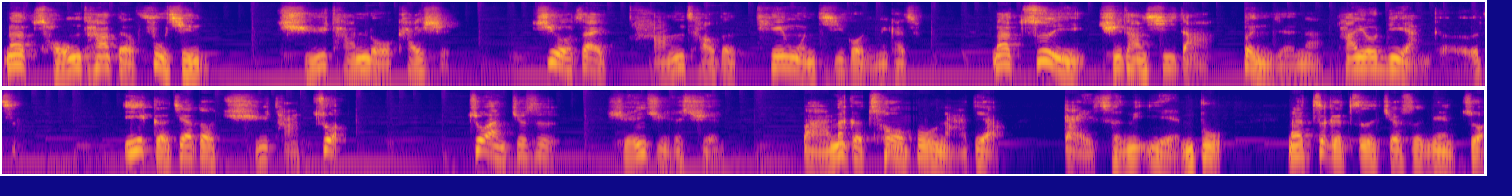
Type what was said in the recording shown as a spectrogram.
那从他的父亲瞿昙罗开始，就在唐朝的天文机构里面开始。那至于瞿昙悉达本人呢，他有两个儿子，一个叫做瞿昙传，传就是选举的选，把那个错部拿掉，改成言部，那这个字就是念传。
